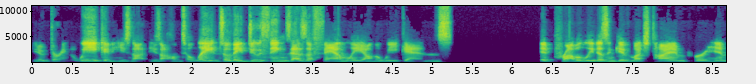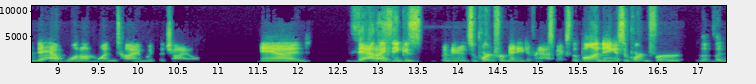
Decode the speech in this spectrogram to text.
you know during the week and he's not he's not home till late. And so they do things as a family on the weekends. It probably doesn't give much time for him to have one-on-one time with the child. And that i think is i mean it's important for many different aspects. The bonding it's important for the, the,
